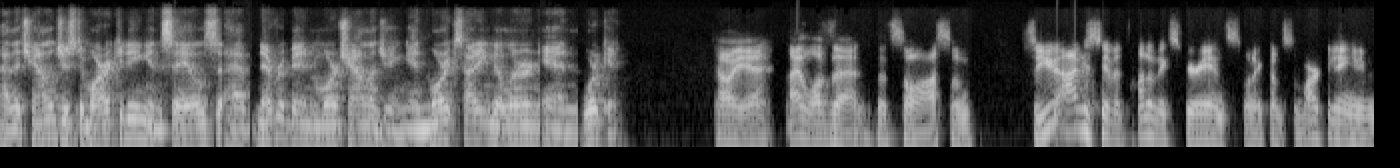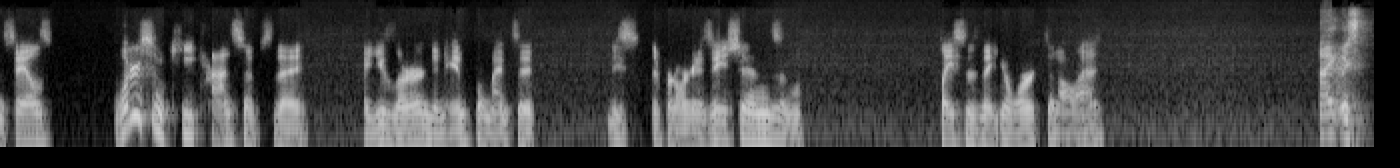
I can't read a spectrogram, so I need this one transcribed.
uh, the challenges to marketing and sales have never been more challenging and more exciting to learn and work in. Oh, yeah. I love that. That's so awesome. So, you obviously have a ton of experience when it comes to marketing and even sales. What are some key concepts that you learned and implemented these different organizations and places that you worked and all that? I was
